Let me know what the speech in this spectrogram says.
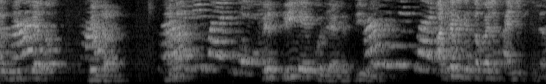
माइनस जीत गया तो रिज़ल्ट है ना? हाँ। फिर थ्री एक हो जाएगा थ्री हाँ, अच्छा तो पहले फाइनल खेला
